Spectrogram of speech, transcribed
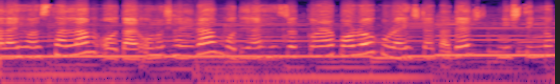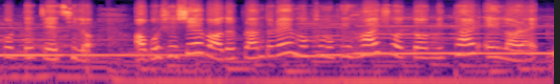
আলাইসাল্লাম ও তার অনুসারীরা মদিনা হিজরত করার পরও কুরাইশরা তাদের নিশ্চিহ্ন করতে চেয়েছিল। অবশেষে বদর প্রান্তরে মুখোমুখি হয় সত্য মিথ্যার এই লড়াই।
